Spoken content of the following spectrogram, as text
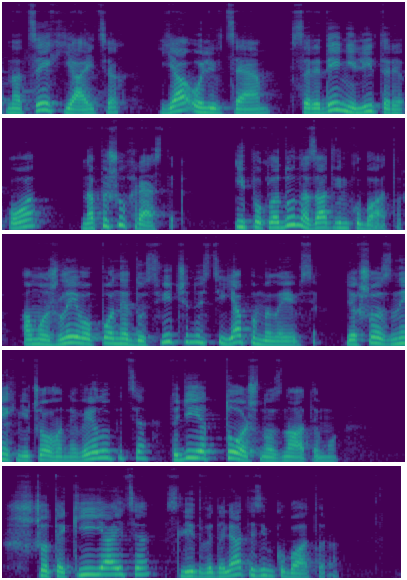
На цих яйцях я олівцем в середині літери О напишу хрестик і покладу назад в інкубатор. А можливо, по недосвідченості я помилився. Якщо з них нічого не вилупиться, тоді я точно знатиму, що такі яйця слід видаляти з інкубатора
